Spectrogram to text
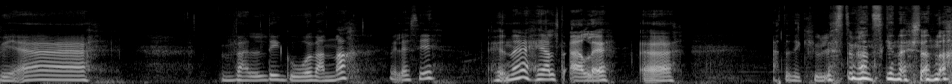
vi er veldig gode venner, vil jeg si. Hun er helt ærlig uh, et av de kuleste menneskene jeg kjenner.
